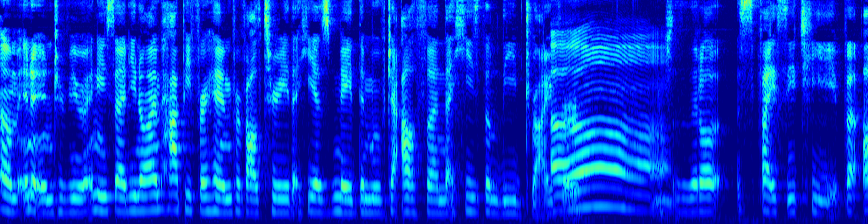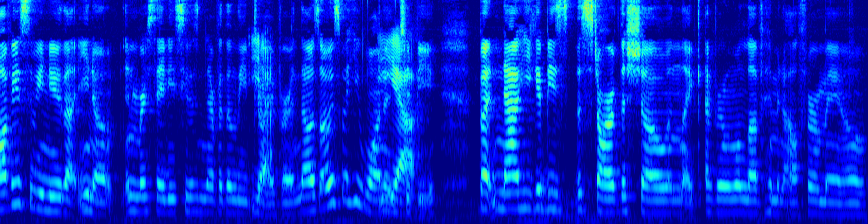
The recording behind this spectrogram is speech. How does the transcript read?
um, in an interview and he said, You know, I'm happy for him, for Valtteri, that he has made the move to Alfa and that he's the lead driver. Oh. Which is a little spicy tea. But obviously, we knew that, you know, in Mercedes, he was never the lead Yeah. driver, and that was always what he wanted Yeah. to be. But now he could be the star of the show, and, like, everyone will love him in Alfa Romeo.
